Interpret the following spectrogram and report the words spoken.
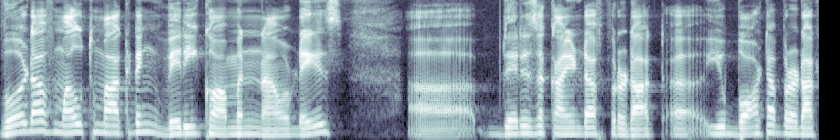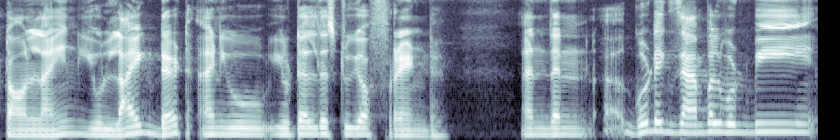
Word of mouth marketing very common nowadays uh, there is a kind of product uh, you bought a product online you liked it and you you tell this to your friend and then a good example would be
